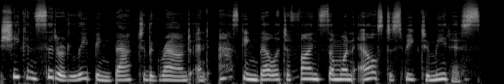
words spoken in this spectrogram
she considered leaping back to the ground and asking Bella to find someone else to speak to Metis.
